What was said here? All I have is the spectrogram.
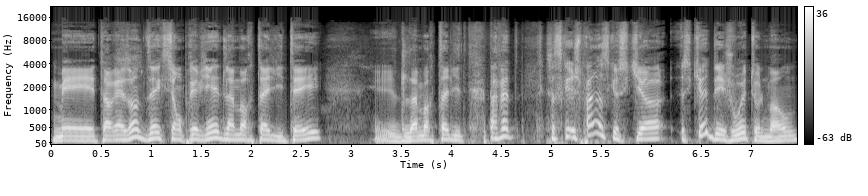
Mais tu as raison de dire que si on prévient de la mortalité, de la mortalité... En fait, parce que je pense que ce qui a, ce qui a déjoué tout le monde,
